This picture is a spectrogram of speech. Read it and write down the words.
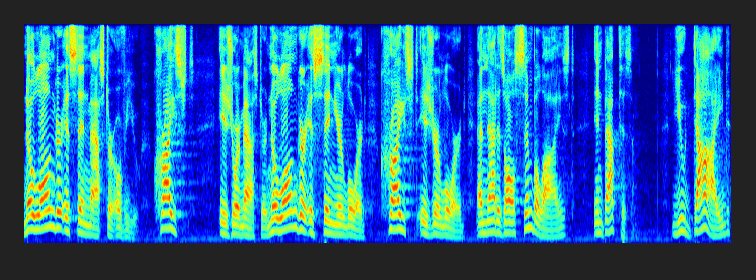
No longer is sin master over you. Christ is your master. No longer is sin your Lord. Christ is your Lord. And that is all symbolized in baptism. You died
